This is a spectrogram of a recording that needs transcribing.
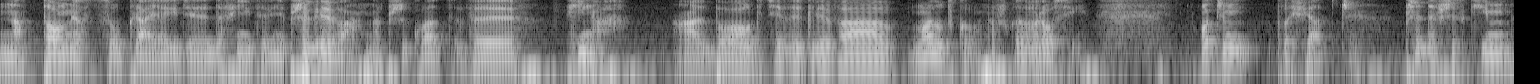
Natomiast są kraje, gdzie definitywnie przegrywa, na przykład w Chinach, albo gdzie wygrywa malutko, na przykład w Rosji. O czym to świadczy? Przede wszystkim,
